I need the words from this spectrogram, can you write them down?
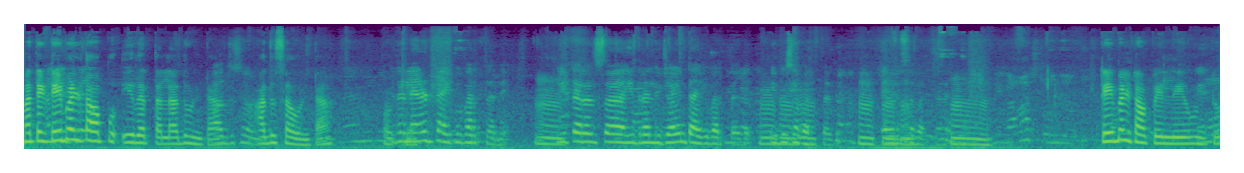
ಮತ್ತೆ ಟೇಬಲ್ ಟಾಪ್ ಇರತ್ತಲ್ಲ ಅದು ಉಂಟಾ? ಅದು ಸಹ ಉಂಟು. ಅದು ಸಹ ಉಂಟಾ? ಇದರಲ್ಲಿ ಎರಡು ಟೈಪ್ ಬರ್ತದೆ. ಈ ತರ ಸಹ ಇದರಲ್ಲಿ ಜಾಯಿಂಟ್ ಆಗಿ ಬರ್ತದೆ. ಇದು ಸಹ ಬರ್ತದೆ ಎರಡು ಸಹ ಬರ್ತದೆ ಹ್ಮ್ ಟೇಬಲ್ ಟಾಪ್ ಎಲ್ಲಿ ಉಂಟು?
